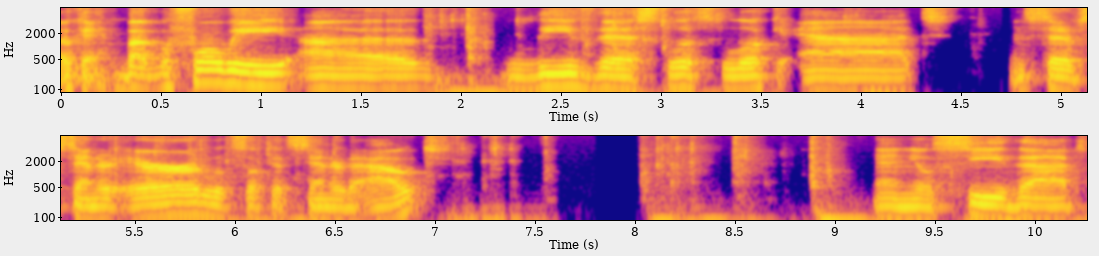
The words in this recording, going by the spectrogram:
Okay, but before we uh, leave this, let's look at, instead of standard error, let's look at standard out. And you'll see that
